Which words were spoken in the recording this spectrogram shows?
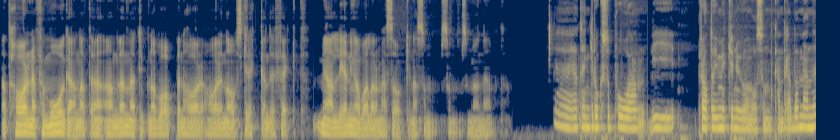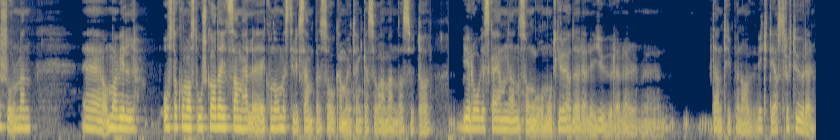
att ha den här förmågan att använda den här typen av vapen har, har en avskräckande effekt. Med anledning av alla de här sakerna som, som, som jag har nämnt. Eh, jag tänker också på, vi pratar ju mycket nu om vad som kan drabba människor, men eh, om man vill åstadkomma stor skada i ett samhälle ekonomiskt till exempel så kan man ju tänka sig att använda sig av biologiska ämnen som går mot grödor eller djur eller eh, den typen av viktiga strukturer.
